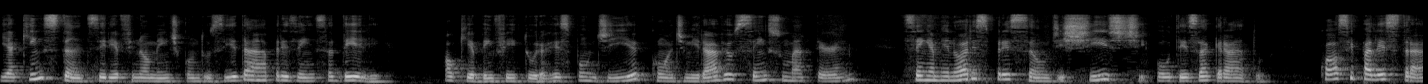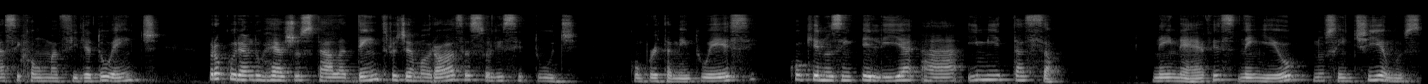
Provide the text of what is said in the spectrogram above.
e a que instante seria finalmente conduzida à presença dele, ao que a benfeitora respondia com admirável senso materno, sem a menor expressão de xiste ou desagrado, qual se palestrasse com uma filha doente, procurando reajustá-la dentro de amorosa solicitude, comportamento esse com que nos impelia à imitação. Nem Neves, nem eu nos sentíamos,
